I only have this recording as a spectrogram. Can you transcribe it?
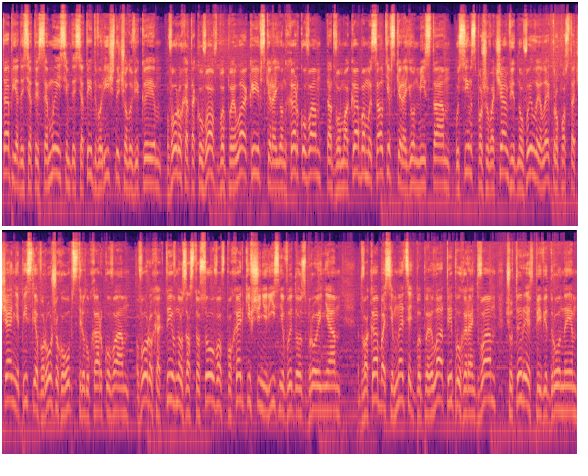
та 57, 72-річні чоловіки. Ворог атакував БПЛА Київський район Харкова та двома кабами Салтівський район міста. Усім споживачам відновили електропостачання після ворожого обстрілу Харкова. Ворог активно застосовував по Харківщині різні види озброєння. Два каба, 17 БПЛА типу Герань-2, 4 FPV-дрони.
